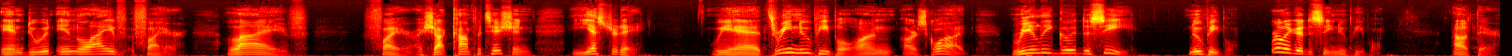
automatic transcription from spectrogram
and do it in live fire. Live fire. I shot competition yesterday. We had three new people on our squad. Really good to see new people. Really good to see new people out there.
